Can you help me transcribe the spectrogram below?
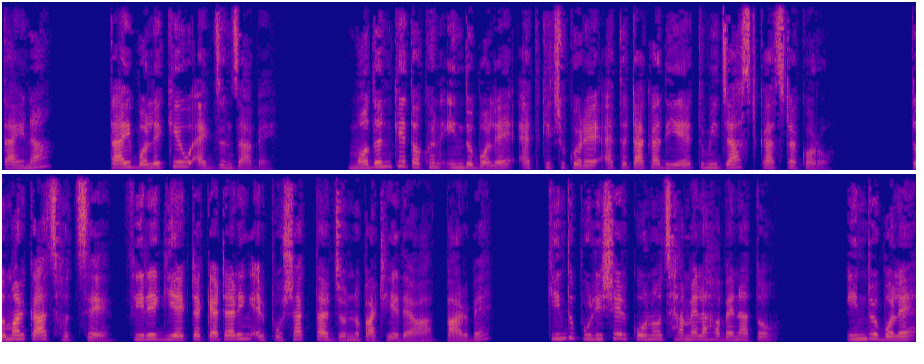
তাই না? তাই বলে, কেউ একজন যাবে। মদনকে তখন ইন্দু বলে, এত কিছু করে, এত টাকা দিয়ে তুমি জাস্ট কাজটা করো। তোমার কাজ হচ্ছে, ফিরে গিয়ে একটা ক্যাটারিং এর পোশাক তার জন্য পাঠিয়ে দেওয়া, পারবে? কিন্তু পুলিশের কোনো ঝামেলা হবে না তো? ইন্দ্র বলে,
